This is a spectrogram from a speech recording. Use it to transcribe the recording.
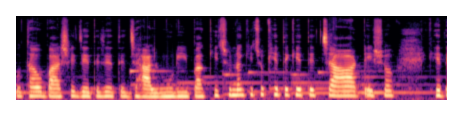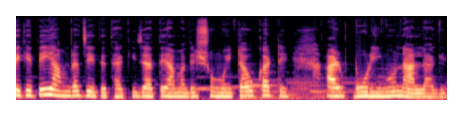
কোথাও বাসে যেতে যেতে ঝালমুড়ি বা কিছু না কিছু খেতে খেতে চাট, এসব খেতে খেতেই আমরা যেতে থাকি, যাতে আমাদের সময়টাও কাটে আর বোরিংও না লাগে।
